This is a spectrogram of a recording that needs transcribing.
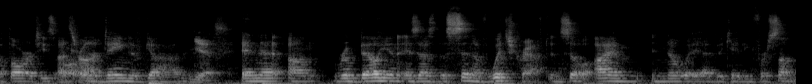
authorities That's are right. ordained of God, yes. and that um, rebellion is as the sin of witchcraft. And so, I'm in no way advocating for some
